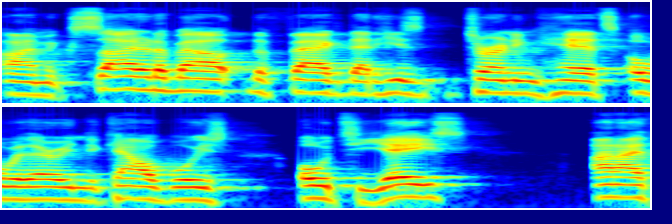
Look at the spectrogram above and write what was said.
I'm excited about the fact that he's turning heads over there in the Cowboys OTAs. And I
